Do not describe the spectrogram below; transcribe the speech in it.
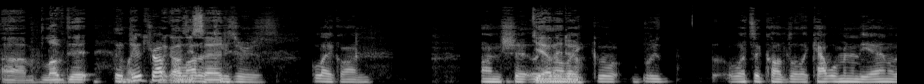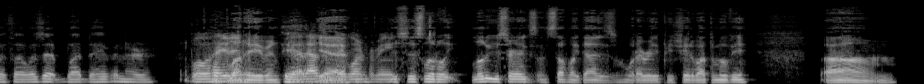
Um, loved it. They like, did drop like a lot said. of teasers, like on on shit. Like, yeah, you know, like what's it called? Like Catwoman in the end with uh, was it Blüdhaven or Blüdhaven? Blüdhaven. Yeah, that was yeah. a big one for me. It's just little little Easter eggs and stuff like that is what I really appreciate about the movie. Um,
